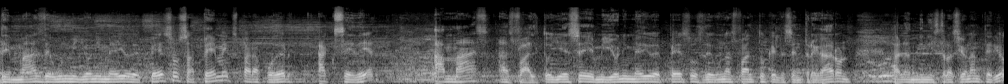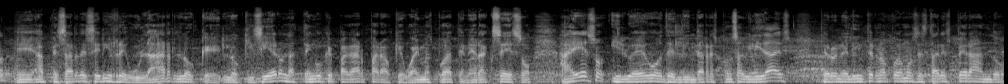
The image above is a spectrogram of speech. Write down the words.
de más de un millón y medio de pesos a Pemex para poder acceder a más asfalto y ese millón y medio de pesos de un asfalto que les entregaron a la administración anterior, eh, a pesar de ser irregular lo que, lo que hicieron, la tengo que pagar para que Guaymas pueda tener acceso a eso y luego deslindar responsabilidades, pero en el Inter no podemos estar esperando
